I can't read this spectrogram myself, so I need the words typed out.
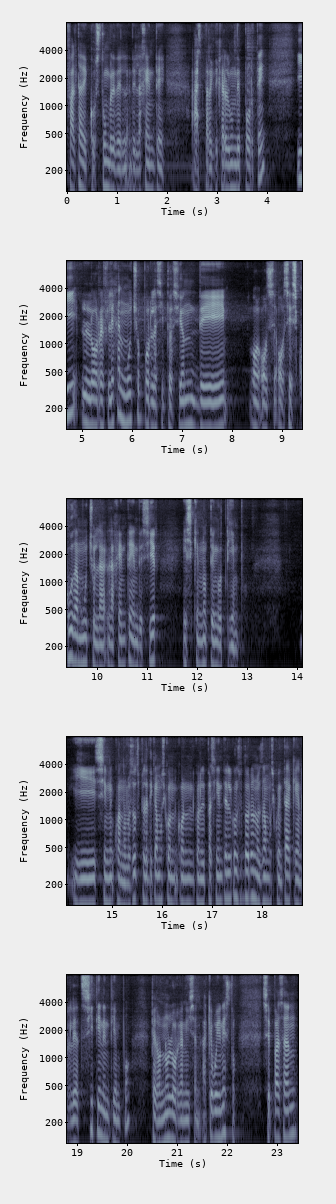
falta de costumbre de la, gente a practicar algún deporte y lo reflejan mucho por la situación de, o se escuda mucho la gente en decir, es que no tengo tiempo. Y cuando nosotros platicamos con, el paciente en el consultorio nos damos cuenta que en realidad sí tienen tiempo, pero no lo organizan. ¿A qué voy en esto? Se pasan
